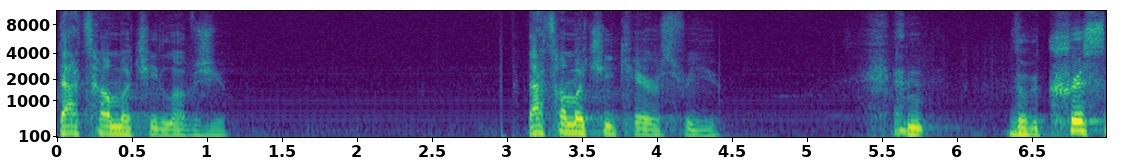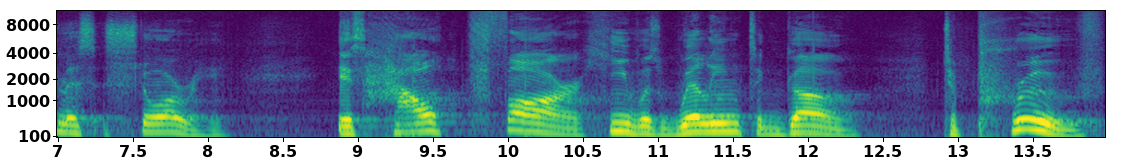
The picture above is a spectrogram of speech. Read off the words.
That's how much He loves you. That's how much He cares for you. And the Christmas story is how far He was willing to go to prove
